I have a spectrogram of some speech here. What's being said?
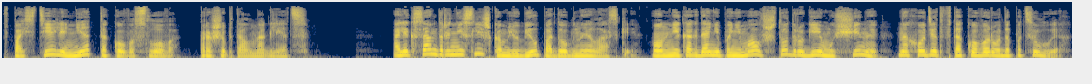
«В постели нет такого слова», — прошептал наглец. Александр не слишком любил подобные ласки. Он никогда не понимал, что другие мужчины находят в такого рода поцелуях.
